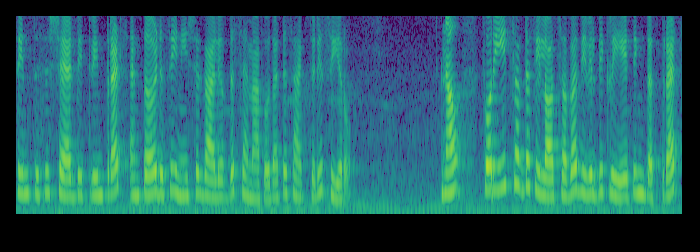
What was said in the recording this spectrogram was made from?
since this is shared between threads and third is the initial value of the semaphore that is actually 0. Now for each of the philosopher we will be creating the threads.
